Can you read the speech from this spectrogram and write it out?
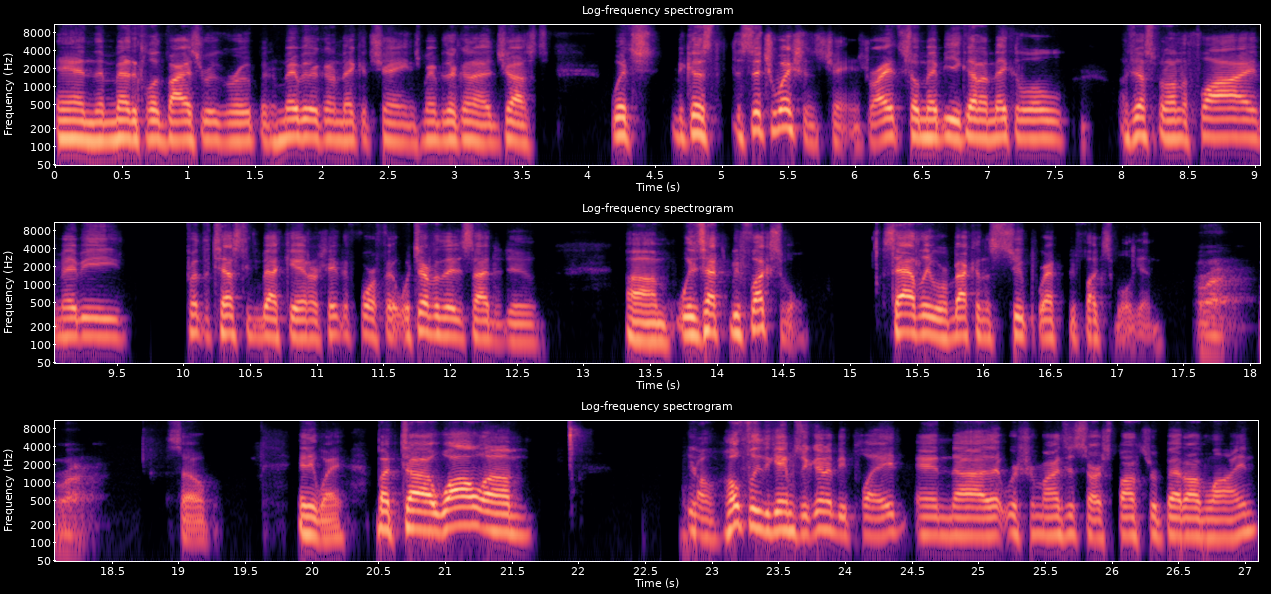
and the medical advisory group, and maybe they're going to make a change. Maybe they're going to adjust, which because the situation's changed, right? So maybe you got to make a little adjustment on the fly. Maybe put the testing back in or take the forfeit, whichever they decide to do. Um, we just have to be flexible. Sadly, we're back in the soup. We have to be flexible again. Right, right. So, anyway, but uh, while um, you know, hopefully the games are going to be played, and uh, that which reminds us, our sponsor, Bet Online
